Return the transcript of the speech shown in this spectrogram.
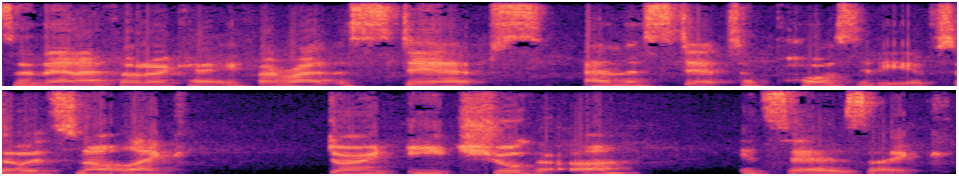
So then I thought, okay, if I write the steps and the steps are positive, so it's not like don't eat sugar, it says like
